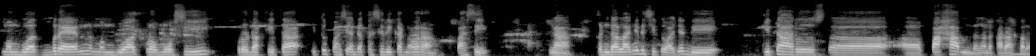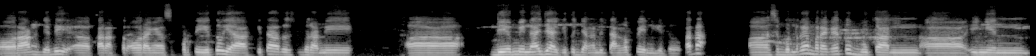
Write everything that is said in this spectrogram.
membuat brand membuat promosi produk kita itu pasti ada kesirikan orang pasti nah kendalanya di situ aja di kita harus uh, uh, paham dengan karakter orang. Jadi uh, karakter orang yang seperti itu ya kita harus berani uh, diemin aja gitu, jangan ditanggepin gitu. Karena uh, sebenarnya mereka itu bukan uh, ingin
